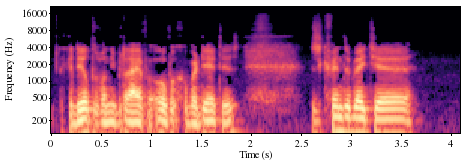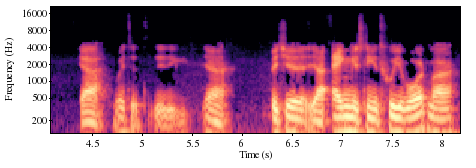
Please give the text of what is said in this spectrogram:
gedeelte van die bedrijven overgewaardeerd is. Dus ik vind het een beetje... Ja, weet het? Ja, een beetje... Ja, eng is niet het goede woord, maar...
